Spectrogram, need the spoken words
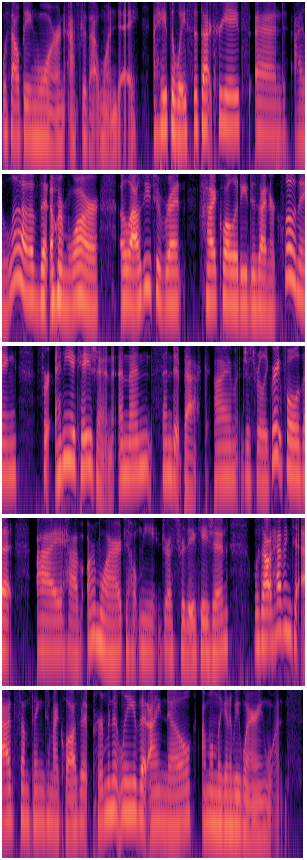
without being worn after that one day. I hate the waste that that creates, and I love that Armoire allows you to rent high quality designer clothing for any occasion and then send it back. I'm just really grateful that I have Armoire to help me dress for the occasion without having to add something to my closet permanently that I know I'm only going to be wearing once.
